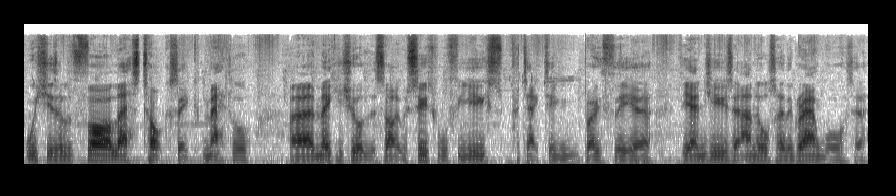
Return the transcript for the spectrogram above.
which is a far less toxic metal, uh, making sure that the site was suitable for use, protecting both the, uh, the end user and also the groundwater.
